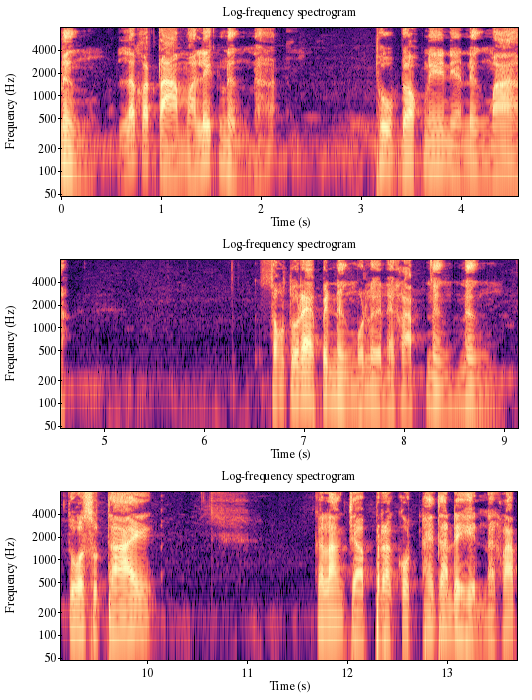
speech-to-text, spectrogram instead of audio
หนึ่งแล้วก็ตามมาเลขหนึ่งนะฮะทูบดอกนี้เนี่ยหนึ่งมาสองตัวแรกเป็นหนึ่งหมดเลยนะครับหนึ่งหนึ่งตัวสุดท้ายกำลังจะปรากฏให้ท่านได้เห็นนะครับ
